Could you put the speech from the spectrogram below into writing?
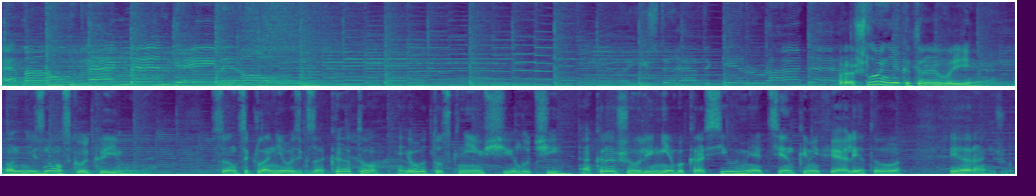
have my own Pac Man game at home. I used to have to get a ride down. Прошло некоторое время. Он не знал, сколько именно. Солнце клонилось к закату, его тускнеющие лучи окрашивали небо красивыми оттенками фиолетового и оранжевого.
